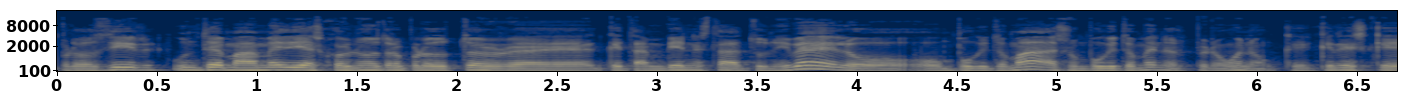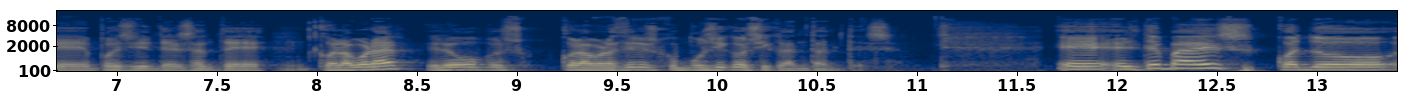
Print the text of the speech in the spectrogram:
producir un tema a medias con otro productor eh, que también está a tu nivel o, un poquito más, un poquito menos, pero bueno, que crees que puede ser interesante colaborar. Y luego, pues, colaboraciones con músicos y cantantes. Eh, el tema es cuando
